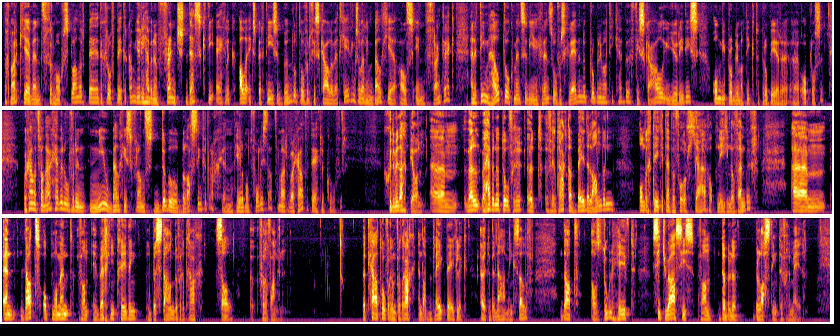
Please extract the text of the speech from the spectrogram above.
Dag Mark, jij bent vermogensplanner bij de Groof Peterkam. Jullie hebben een French desk die eigenlijk alle expertise bundelt over fiscale wetgeving, zowel in België als in Frankrijk. En het team helpt ook mensen die een grensoverschrijdende problematiek hebben, fiscaal, juridisch, om die problematiek te proberen uh, oplossen. We gaan het vandaag hebben over een nieuw Belgisch-Frans dubbel belastingverdrag. Een hele vol is dat, maar waar gaat het eigenlijk over? Goedemiddag Bjorn. Um, wel, we hebben het over het verdrag dat beide landen ondertekend hebben vorig jaar op 9 november. Um, en dat op het moment van inwerkingtreding het bestaande verdrag zal uh, vervangen. Het gaat over een verdrag, en dat blijkt eigenlijk uit de benaming zelf, dat als doel heeft situaties van dubbele belasting te vermijden.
